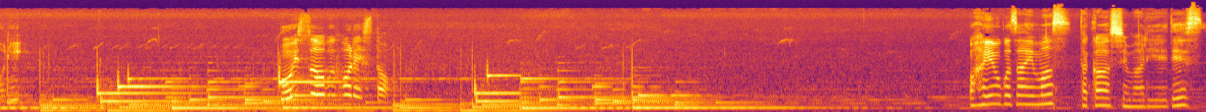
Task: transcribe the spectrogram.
森。 Voice of Forest おはようございます。高橋真理恵です。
